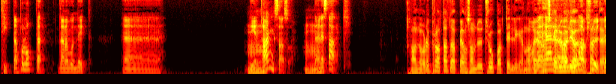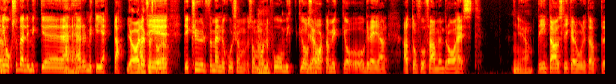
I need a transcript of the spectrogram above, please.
titta på loppen den har vunnit. Eh, det är en Mm. tanks alltså. Mhm. Den är stark. Ja, nu har du pratat upp en som du tror på tydligen och Ja, det här ska du väl jo, göra. så absolut. att Men det är också väldigt mycket... Här är det mycket hjärta. Ja, det Att förstår är, jag. Det är kul för människor som, som Mm. håller på mycket och Ja. startar mycket och, och grejer. Att de får fram en bra häst. Ja. Det är inte alls lika roligt att... eh,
